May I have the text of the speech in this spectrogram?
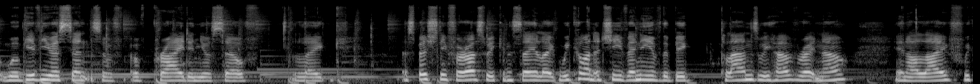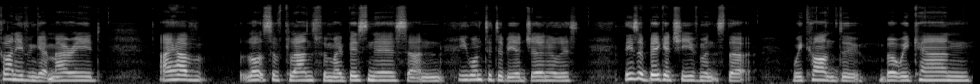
will give you a sense of, of pride in yourself. Like, especially for us, we can say, like, we can't achieve any of the big plans we have right now in our life. We can't even get married. I have lots of plans for my business, and he wanted to be a journalist. These are big achievements that we can't do, but we can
